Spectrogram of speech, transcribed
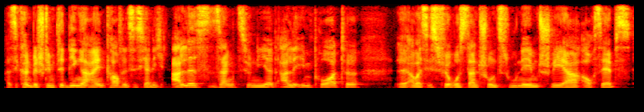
Also sie können bestimmte Dinge einkaufen, es ist ja nicht alles sanktioniert, alle Importe, äh, aber es ist für Russland schon zunehmend schwer, auch selbst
